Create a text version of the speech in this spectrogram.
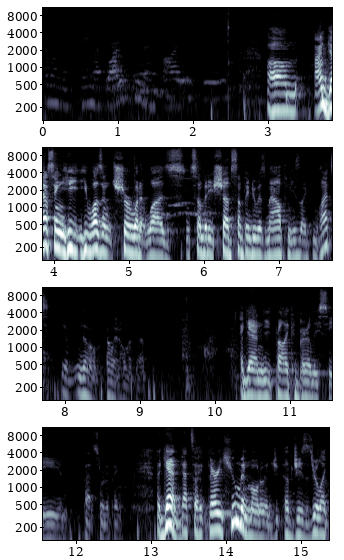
some of his pain, like, why did he even try it? Um, I'm guessing he, he wasn't sure what it was. Somebody shoved something to his mouth and he's like, What? No, no, I don't want that. Again, he probably could barely see and that sort of thing. Again, that's a very human moment of Jesus. You're like,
